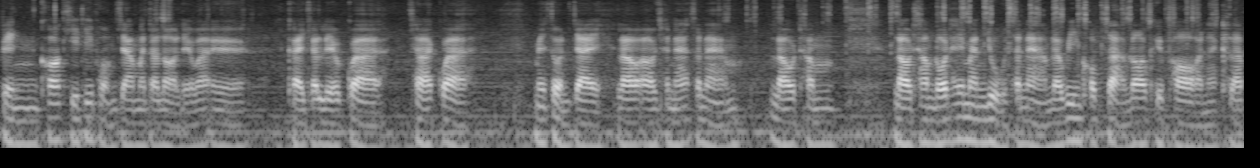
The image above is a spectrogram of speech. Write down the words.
เป็นข้อคิดที่ผมจำมาตลอดเลยว่าเออใครจะเร็วกว่าช้ากว่า ไม่สนใจ เราเอาชนะสนาม เราทำเราทำรถให้มันอยู่สนามแล้ววิ่งครบสามรอบคือพอนะครับ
